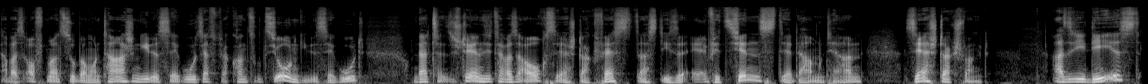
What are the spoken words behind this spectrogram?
aber es ist oftmals so, bei Montagen geht es sehr gut, selbst bei Konstruktionen geht es sehr gut. Und da stellen Sie teilweise auch sehr stark fest, dass diese Effizienz der Damen und Herren sehr stark schwankt. Also die Idee ist,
